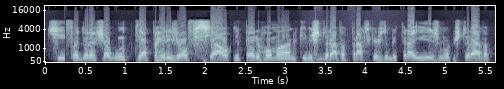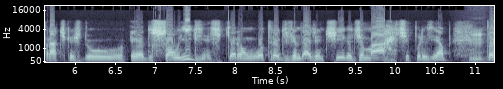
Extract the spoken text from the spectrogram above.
Que foi durante algum tempo a religião oficial do Império Romano, que misturava práticas do mitraísmo, misturava práticas do, é, do Sol Ignis, que era outra divindade antiga, de Marte, por exemplo. Hum. Então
